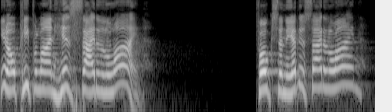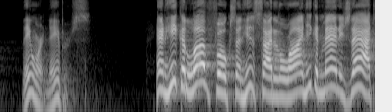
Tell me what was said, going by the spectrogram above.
You know, people on his side of the line. Folks on the other side of the line, they weren't neighbors. And he could love folks on his side of the line, he could manage that.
